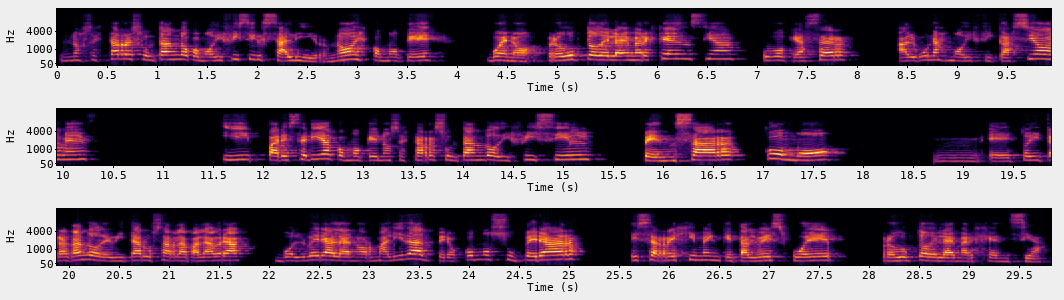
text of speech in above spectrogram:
nos está resultando como difícil salir, ¿no? Es como que bueno, producto de la emergencia, hubo que hacer algunas modificaciones y parecería como que nos está resultando difícil pensar cómo, mm, eh, estoy tratando de evitar usar la palabra volver a la normalidad, pero cómo superar ese régimen que tal vez fue producto de la emergencia.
